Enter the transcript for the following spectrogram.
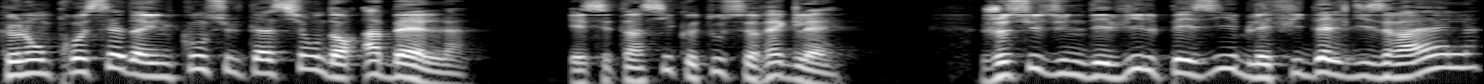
que l'on procède à une consultation dans Abel, et c'est ainsi que tout se réglait. Je suis une des villes paisibles et fidèles d'Israël,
